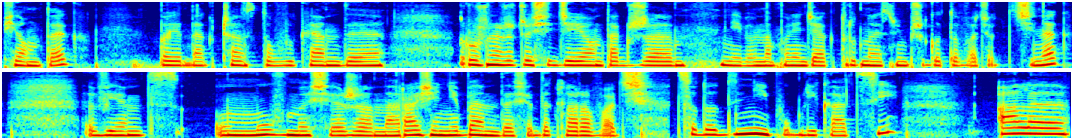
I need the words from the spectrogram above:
piątek, bo jednak często w weekendy różne rzeczy się dzieją, także nie wiem, na poniedziałek trudno jest mi przygotować odcinek, więc umówmy się, że na razie nie będę się deklarować co do dni publikacji, ale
